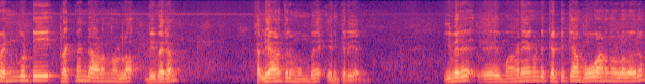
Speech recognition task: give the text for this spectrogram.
പെൺകുട്ടി പ്രഗ്നന്റ് ആണെന്നുള്ള വിവരം കല്യാണത്തിന് മുമ്പേ എനിക്കറിയായിരുന്നു. ഇവർ മകനെ കൊണ്ട് കെട്ടിക്കാൻ പോവുകയാണെന്നുള്ളവരും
